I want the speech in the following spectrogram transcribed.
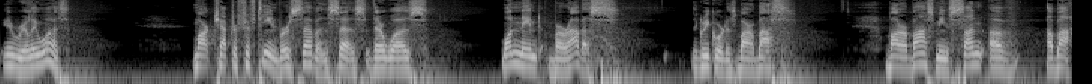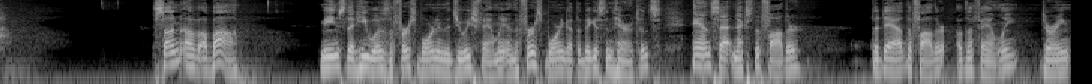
It really was. Mark chapter 15, verse 7 says, There was one named Barabbas. The Greek word is Barabbas. Barabbas means son of Abba son of Abba means that he was the firstborn in the Jewish family, and the firstborn got the biggest inheritance and sat next to the father, the dad, the father of the family during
